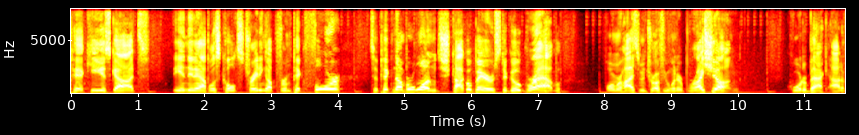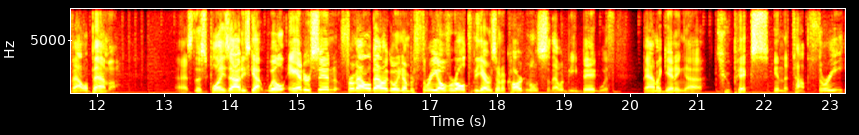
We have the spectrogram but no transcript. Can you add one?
pick. He has got the Indianapolis Colts trading up from pick four to pick number one with the Chicago Bears to go grab former Heisman Trophy winner Bryce Young, quarterback out of Alabama. As this plays out, he's got Will Anderson from Alabama going number three overall to the Arizona Cardinals. So that would be big with Bama getting uh, two picks in the top three.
